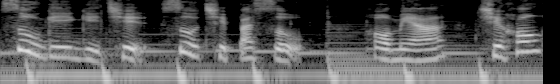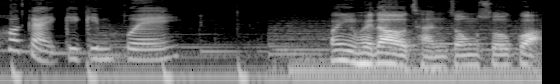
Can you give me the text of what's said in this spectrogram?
四二二七四七八四。后名是方发改基金会。欢迎回到禅中说卦。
